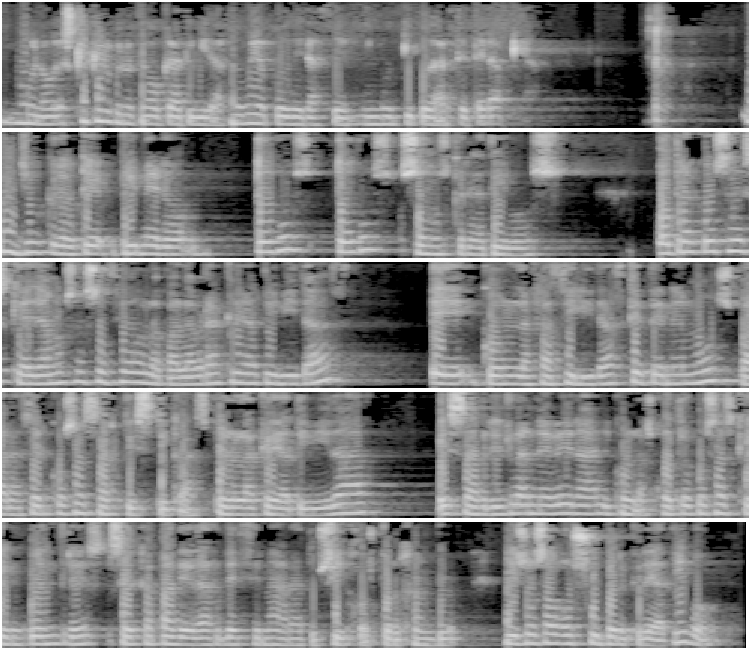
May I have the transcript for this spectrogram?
bueno, es que creo que no tengo creatividad, no voy a poder hacer ningún tipo de arte terapia? Yo creo que, primero, todos, todos somos creativos. Otra cosa es que hayamos asociado la palabra creatividad eh, con la facilidad que tenemos para hacer cosas artísticas, pero la creatividad es abrir la nevera y con las cuatro cosas que encuentres ser capaz de dar de cenar a tus hijos, por ejemplo. Y eso es algo súper creativo,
